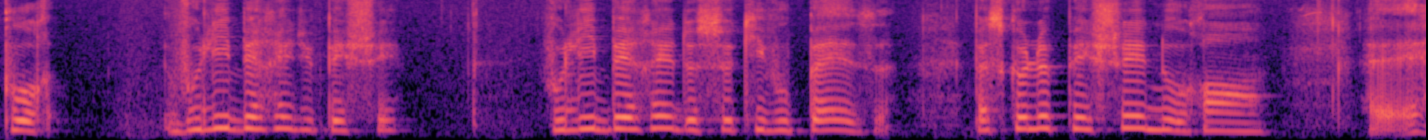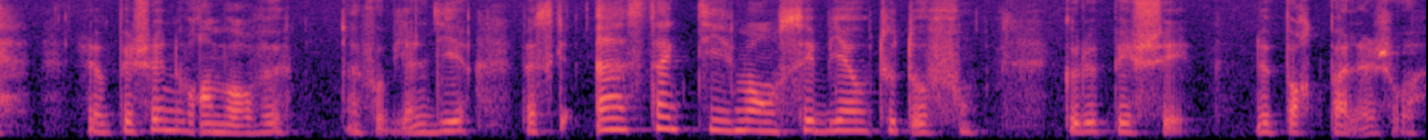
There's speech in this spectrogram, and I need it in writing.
pour vous libérer du péché, vous libérer de ce qui vous pèse, parce que le péché nous rend, eh, le péché nous rend morveux il faut bien le dire, parce qu'instinctivement, on sait bien tout au fond que le péché ne porte pas la joie.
